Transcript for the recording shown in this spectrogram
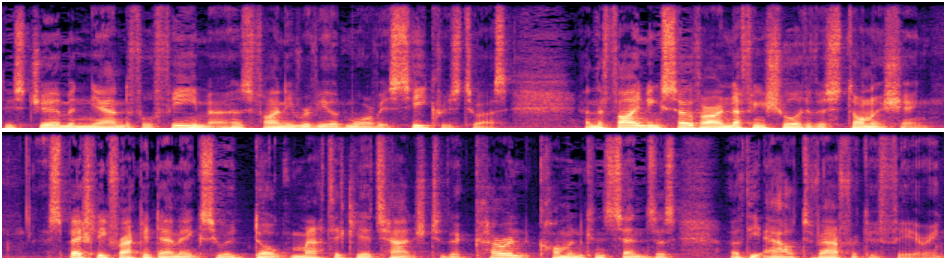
this German Neanderthal femur has finally revealed more of its secrets to us, and the findings so far are nothing short of astonishing, especially for academics who are dogmatically attached to the current common consensus of the out of Africa theory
